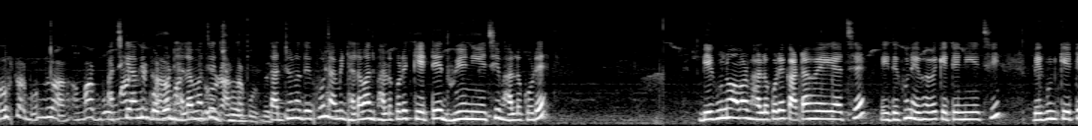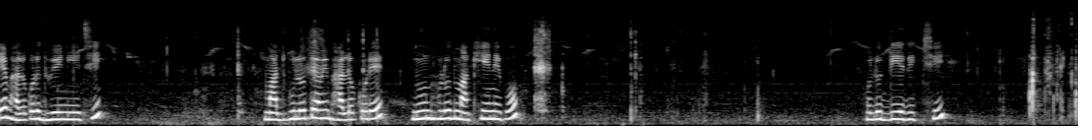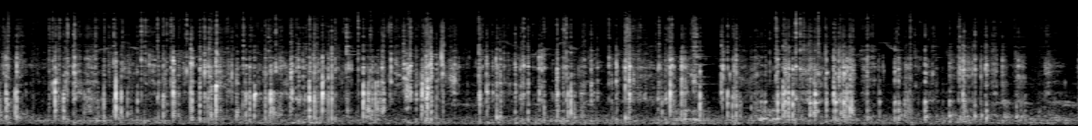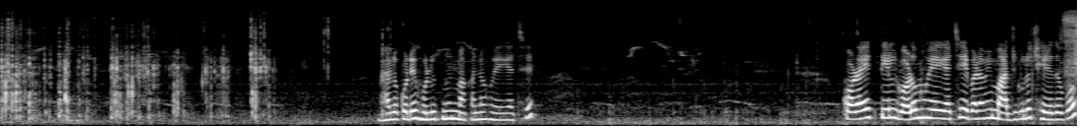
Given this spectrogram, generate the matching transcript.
নমস্কার বন্ধুরা আমার আজকে আমি করব ঢেলা মাছের ঝোল তার জন্য দেখুন আমি ঢেলা মাছ ভালো করে কেটে ধুয়ে নিয়েছি ভালো করে। বেগুনও আমার ভালো করে কাটা হয়ে গেছে। এই দেখুন এইভাবে কেটে নিয়েছি। বেগুন কেটে ভালো করে ধুয়ে নিয়েছি। মাছগুলোতে আমি ভালো করে নুন হলুদ মাখিয়ে নেব। হলুদ দিয়ে দিচ্ছি। ভালো করে হলুদ নুন মাখানো হয়ে গেছে। কড়াইয়ের তেল গরম হয়ে গেছে, এবার আমি মাছগুলো ছেড়ে দেবো।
